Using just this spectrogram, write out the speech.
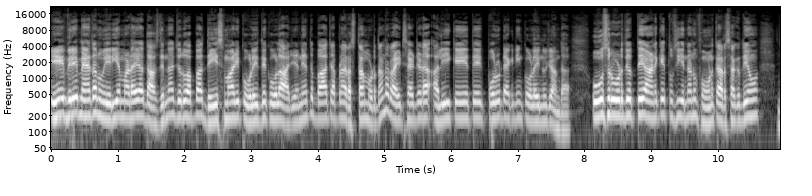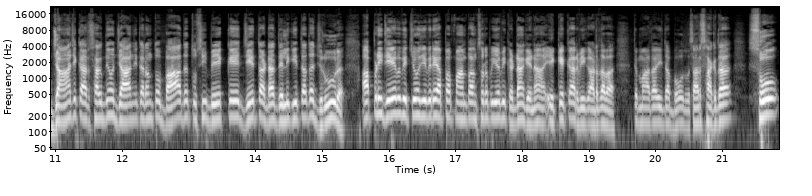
ਇਹ ਵੀਰੇ, ਮੈਂ ਤੁਹਾਨੂੰ ਏਰੀਆ ਮਾੜਾ ਜਿਹਾ ਦੱਸ ਦਿੰਦਾ, ਜਦੋਂ ਆਪਾਂ ਦੇਸ਼ ਸਮਾਜ ਕਾਲਜ ਦੇ ਕੋਲ ਆ ਜਾਂਦੇ ਆ ਤਾਂ ਬਾਅਦ ਚ ਆਪਣਾ ਰਸਤਾ ਮੁੜਦਾ ਨਾ ਰਾਈਟ ਸਾਈਡ ਜਿਹੜਾ ਅਲੀ ਕੇ ਤੇ ਪੋਲੋਟੈਕਨਿਕ ਕਾਲਜ ਨੂੰ ਜਾਂਦਾ। ਉਸ ਰੋਡ ਦੇ ਉੱਤੇ ਆਣ ਕੇ ਤੁਸੀਂ ਇਹਨਾਂ ਨੂੰ ਫੋਨ ਕਰ ਸਕਦੇ ਹੋ, ਜਾਂਚ ਕਰ ਸਕਦੇ ਹੋ। ਜਾਂਚ ਕਰਨ ਤੋਂ ਬਾਅਦ ਤੁਸੀਂ ਵੇਖ ਕੇ ਜੇ ਤੁਹਾਡਾ ਦਿਲ ਕੀਤਾ ਤਾਂ ਜ਼ਰੂਰ ਆਪਣੀ ਜੇਬ ਵਿੱਚੋਂ ਜੇ ਵੀਰੇ ਆਪਾਂ 5-500 ਰੁਪਏ ਵੀ ਕੱਢਾਂਗੇ ਨਾ ਇੱਕ ਇੱਕ ਘਰ ਵੀ ਕੱਢਦਾ ਵਾ, ਤੇ ਮਾਤਾ ਜੀ ਦਾ ਬਹੁਤ ਸਰ ਸਕਦਾ। ਸੋ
